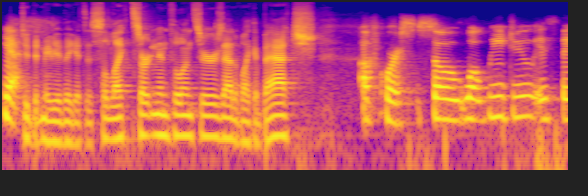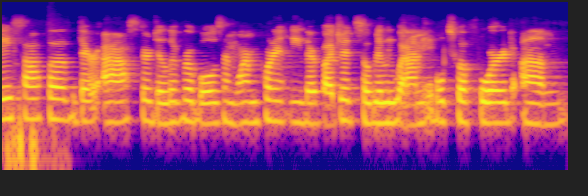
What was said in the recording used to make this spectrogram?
yes. do they, maybe they get to select certain influencers out of like a batch? Of course. So what we do is based off of their ask, their deliverables, and more importantly, their budget. So really, what I'm able to afford um,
